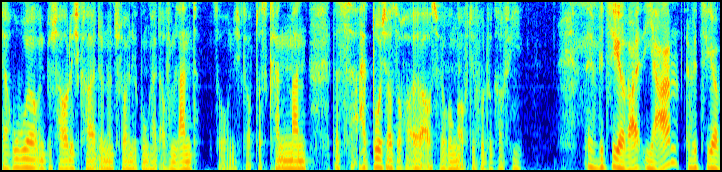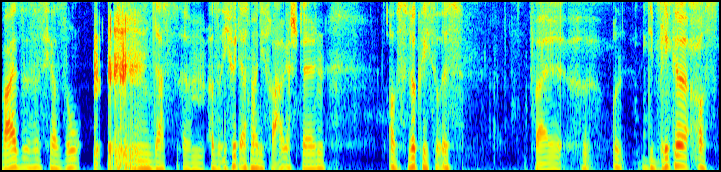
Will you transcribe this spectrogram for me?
der Ruhe und Beschaulichkeit und Entschleunigung halt auf dem Land. So, und ich glaube, das kann man, das hat durchaus auch äh, Auswirkungen auf die Fotografie. Witzigerweise, ja, witzigerweise ist es ja so, dass, ähm, also ich würde erstmal die Frage stellen, ob es wirklich so ist. Weil äh, die Blicke aufs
